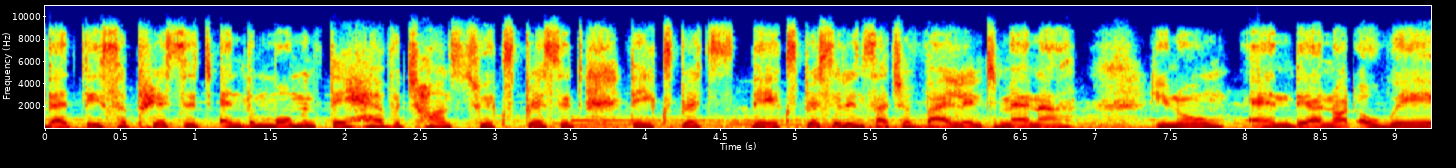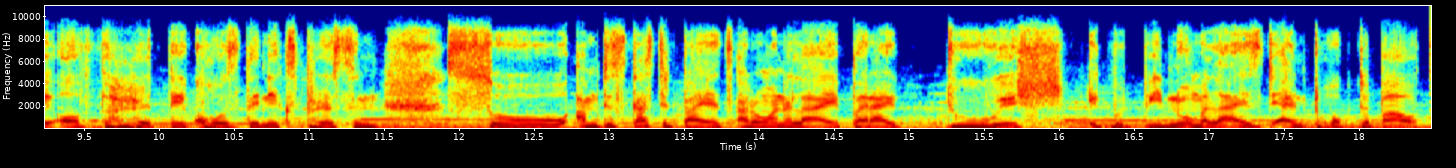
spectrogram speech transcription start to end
that they suppress it, and the moment they have a chance to express it, they express they express it in such a violent manner, you know, and they are not aware of the hurt they cause the next person. So I'm disgusted by it. I don't want to lie, but I do wish it would be normalized and talked about.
